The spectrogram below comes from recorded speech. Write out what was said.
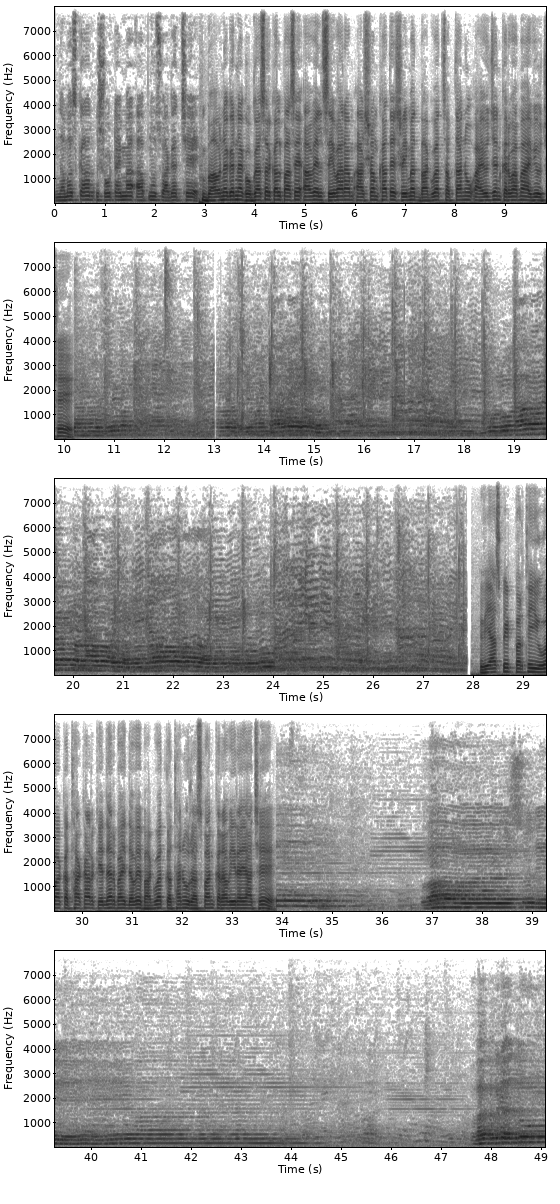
નમસ્કાર શો ટાઈમમાં આપનું સ્વાગત છે. ભાવનગરના ઘોઘા સર્કલ પાસે આવેલ સેવારામ આશ્રમ ખાતે શ્રીમદ ભાગવત સપ્તાહનું આયોજન કરવામાં આવ્યું છે. વ્યાસપીઠ પરથી યુવા કથાકાર કેદારભાઈ દવે ભાગવત કથાનું રસપાન કરાવી રહ્યા છે. વક્રતુંડ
